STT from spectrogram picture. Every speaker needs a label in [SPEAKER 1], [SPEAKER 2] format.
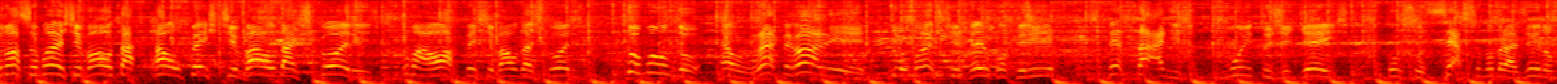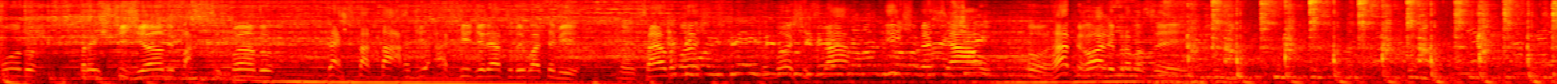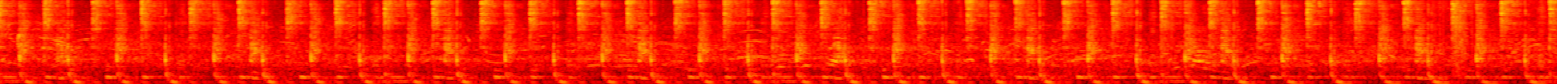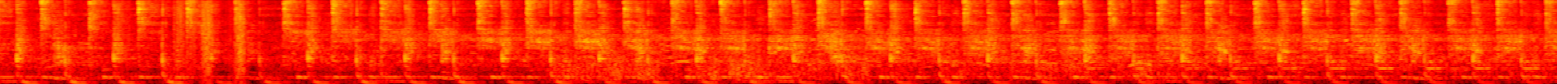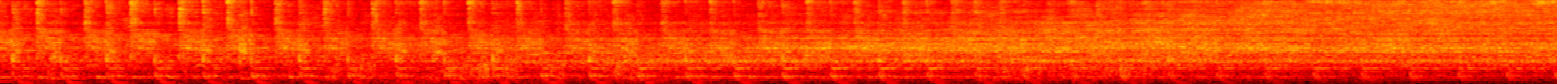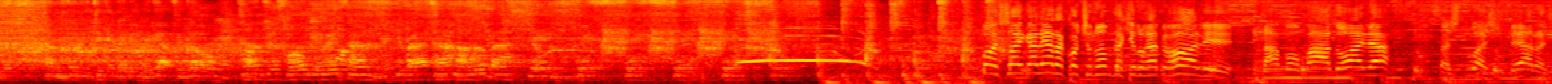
[SPEAKER 1] O nosso Must volta ao Festival das Cores, o maior festival das cores do mundo. É o Rap Rally. E o Must veio conferir detalhes. Muitos DJs com sucesso no Brasil e no mundo, prestigiando e participando desta tarde aqui direto do Iguatemi. Não saia do Manche, o Manche está especial no Rap Roll para vocês. Bom, isso aí, galera. Continuamos aqui no Rap Roll. Tá bombado. Olha, essas duas feras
